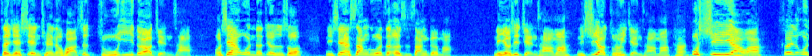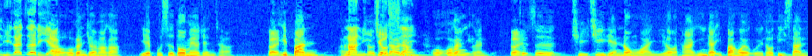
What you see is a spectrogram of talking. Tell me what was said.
这些线圈的话，是逐一都要检查。我现在问的就是说，你现在上路的这二十三个嘛，你有去检查吗？你需要逐一检查吗？不需要啊。所以问题在这里啊。我我跟局长报告。也不是都没有检查，对，一般，那你就是我我跟员，对，就是取气点弄完以后，他应该一般会委托第三，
